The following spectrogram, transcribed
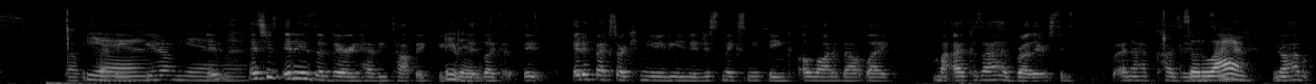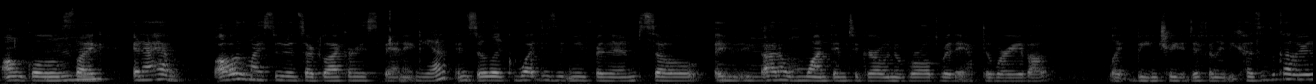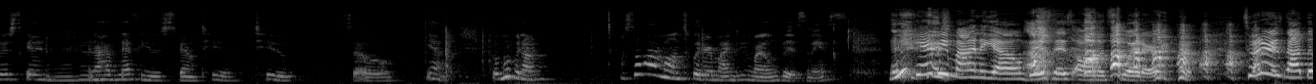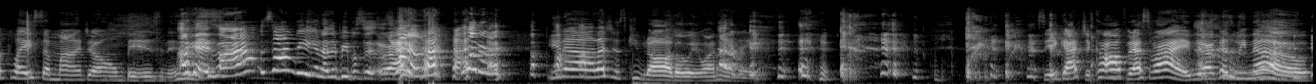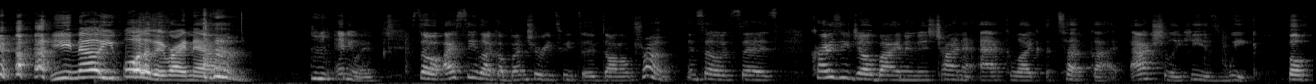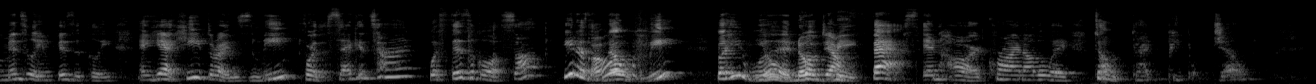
that was yeah, heavy. You know, yeah. It, it's just it is a very heavy topic because it, it, like it it affects our community and it just makes me think a lot about like my because I have brothers and I have cousins. So do and, I. You know, I have uncles mm-hmm. like, and I have all of my students are black or Hispanic. Yep. And so like, what does it mean for them? So mm-hmm. I, I don't want them to grow in a world where they have to worry about like being treated differently because of the color of their skin. Mm-hmm. And I have nephews now too, too. So yeah. But moving on. So I'm on Twitter minding my own business. You can't be minding your own business on Twitter. Twitter is not the place to mind your own business. Okay, so, I, so I'm being in other people's business. Right. you know, let's just keep it all the way 100. so you got your coffee. That's right. We are because we know. You know you full of it right now. anyway, so I see like a bunch of retweets of Donald Trump. And so it says, Crazy Joe Biden is trying to act like a tough guy. Actually, he is weak, both mentally and physically. And yet he threatens me for the second time with physical assault. He doesn't oh. know me. But he would go down me. fast and hard, crying all the way, Don't threaten people, Joe.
